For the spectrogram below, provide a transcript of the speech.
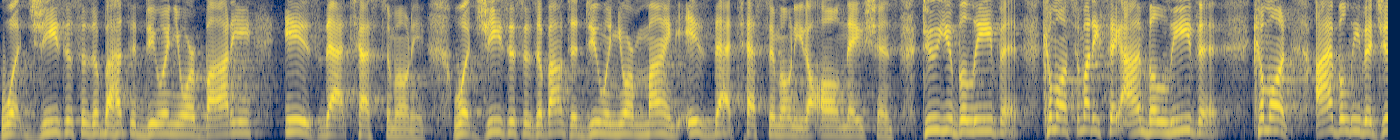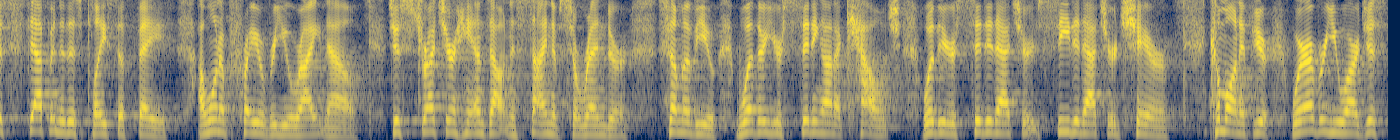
What Jesus is about to do in your body is that testimony. What Jesus is about to do in your mind is that testimony to all nations. Do you believe it? Come on, somebody say, I believe it. Come on, I believe it. Just step into this place of faith. I want to pray over you right now. Just stretch your hands out in a sign of surrender. Some of you, whether you're sitting on a couch, whether you're seated at your seated at your chair, come on, if you're wherever you are, just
